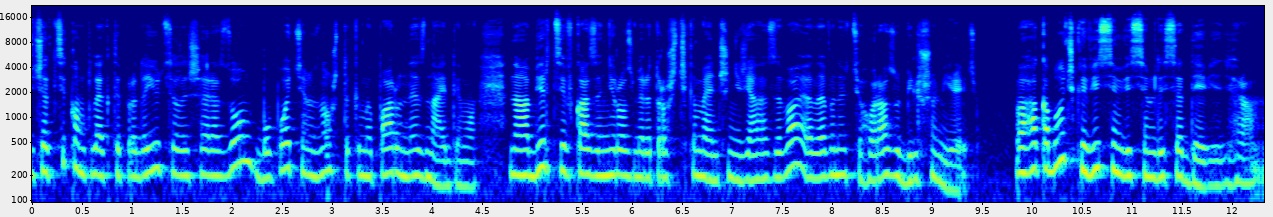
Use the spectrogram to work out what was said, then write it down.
Дівчат, ці комплекти продаються лише разом, бо потім знову ж таки ми пару не знайдемо. На бірці вказані розміри трошечки менше, ніж я називаю, але вони цього разу більше міряють. Вага каблучки 8,89 грам.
